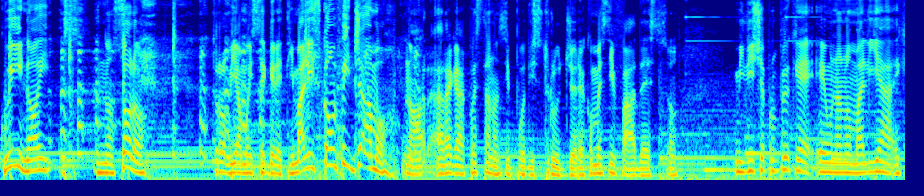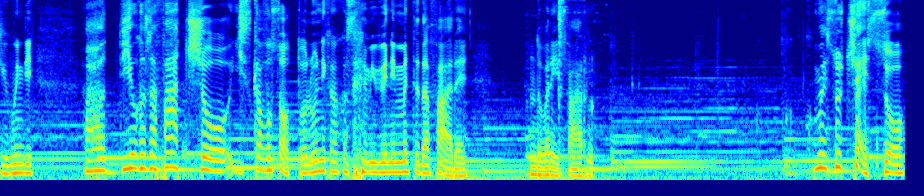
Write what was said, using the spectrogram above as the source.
Qui noi non solo troviamo i segreti, ma li sconfiggiamo! No, raga, questa non si può distruggere. Come si fa adesso? Mi dice proprio che è un'anomalia e che quindi... Oddio, cosa faccio? Gli scavo sotto, l'unica cosa che mi viene in mente da fare. Non dovrei farlo. Com'è successo?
